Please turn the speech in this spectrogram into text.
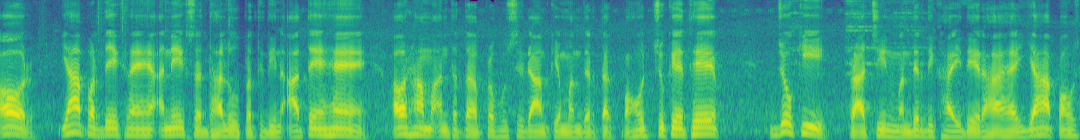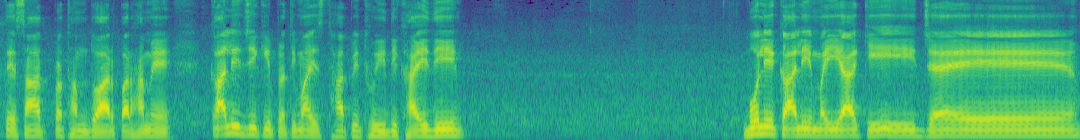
और यहाँ पर देख रहे हैं, अनेक श्रद्धालु प्रतिदिन आते हैं और हम अंततः प्रभु श्री राम के मंदिर तक पहुँच चुके थे, जो कि प्राचीन मंदिर दिखाई दे रहा है। यहाँ पहुँचते साथ प्रथम द्वार पर हमें काली जी की प्रतिमा स्थापित हुई दिखाई दी। बोलिए काली मैया की जय।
